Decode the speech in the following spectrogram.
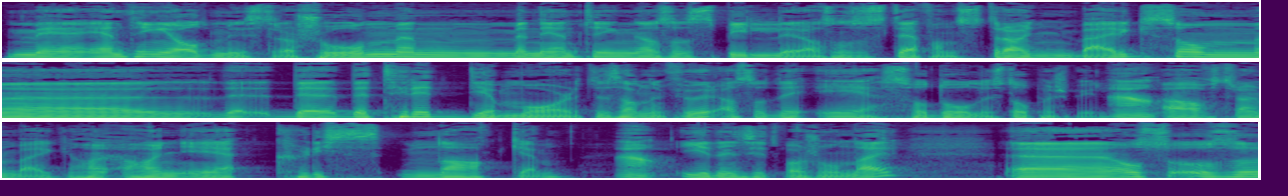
med En ting er administrasjonen, men en ting altså spillere sånn som Stefan Strandberg, som eh, det, det, det, tredje målet til Sandefjord Altså, det er så dårlig stopperspill ja. av Strandberg. Han, han er kliss naken ja. i den situasjonen der. Eh, og, så, og, så,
